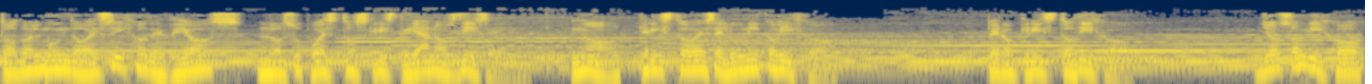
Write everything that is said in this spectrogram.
todo el mundo es hijo de Dios, los supuestos cristianos dicen, no, Cristo es el único hijo. Pero Cristo dijo, yo soy hijo,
